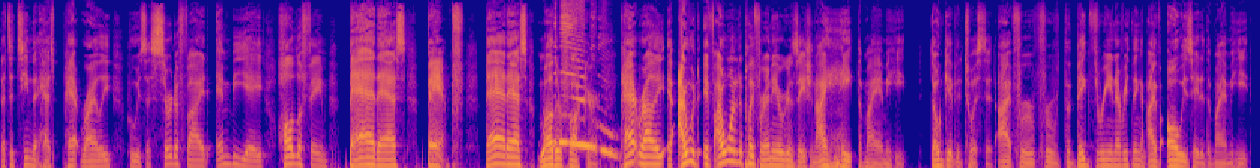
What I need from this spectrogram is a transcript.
That's a team that has Pat Riley, who is a certified NBA Hall of Fame badass Bamf, badass motherfucker. Pat Riley, I would if I wanted to play for any organization, I hate the Miami Heat. Don't get it twisted. I for for the big three and everything, I've always hated the Miami Heat.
